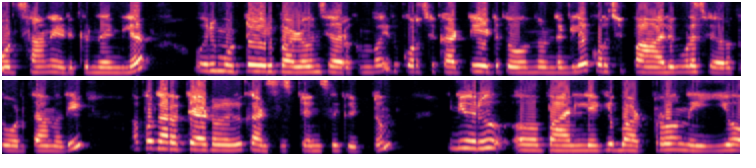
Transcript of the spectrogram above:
ഓട്സ് ആണ് എടുക്കുന്നതെങ്കിൽ ഒരു മുട്ട ഒരു പഴവും ചേർക്കുമ്പോൾ ഇത് കുറച്ച് കട്ടിയായിട്ട് തോന്നുന്നുണ്ടെങ്കിൽ കുറച്ച് പാലും കൂടെ ചേർത്ത് കൊടുത്താൽ മതി. അപ്പോൾ കറക്റ്റ് ആയിട്ടുള്ളൊരു കൺസിസ്റ്റൻസി കിട്ടും. ഇനി ഒരു പാനിലേക്ക് ബട്ടറോ നെയ്യോ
